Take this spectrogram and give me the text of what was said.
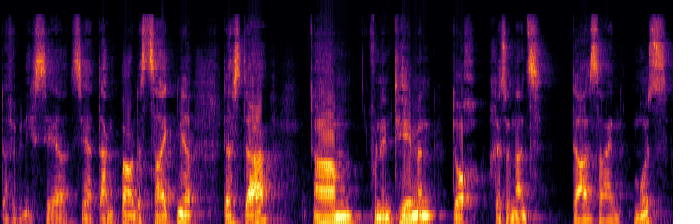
Dafür bin ich sehr, sehr dankbar und das zeigt mir, dass da ähm, von den Themen doch Resonanz da sein muss,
